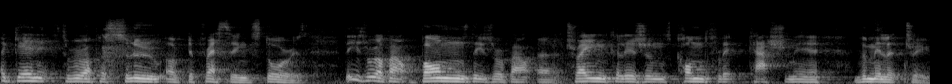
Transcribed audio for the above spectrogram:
Again, it threw up a slew of depressing stories. These were about bombs, these were about uh, train collisions, conflict, Kashmir, the military.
